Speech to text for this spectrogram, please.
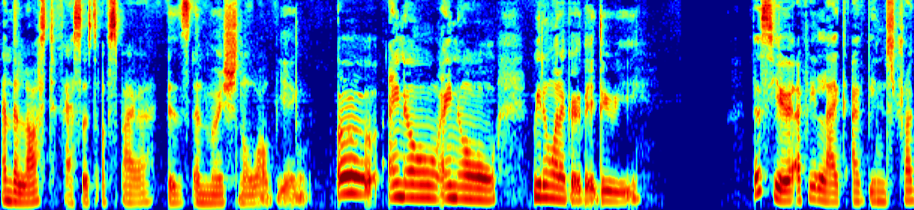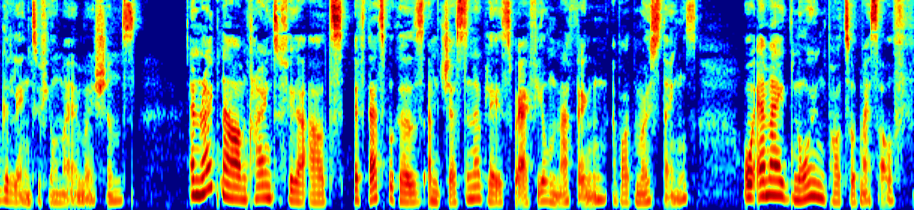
And the last facet of Spire is emotional well being. Oh, I know, I know. We don't want to go there, do we? This year, I feel like I've been struggling to feel my emotions. And right now, I'm trying to figure out if that's because I'm just in a place where I feel nothing about most things, or am I ignoring parts of myself?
